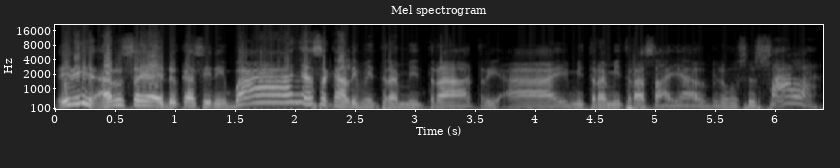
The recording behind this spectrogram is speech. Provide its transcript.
Ini harus saya edukasi nih banyak sekali mitra-mitra, tri-eye, mitra-mitra saya mobil khusus salah.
